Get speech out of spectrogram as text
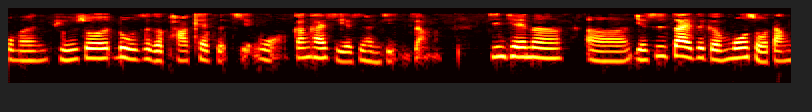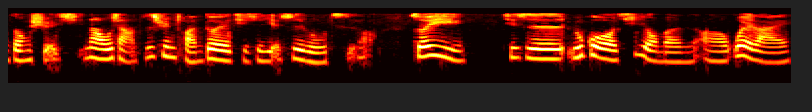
我们比如说录这个 podcast 的节目，刚开始也是很紧张。今天呢，呃，也是在这个摸索当中学习。那我想，资讯团队其实也是如此啊。所以，其实如果戏友们呃未来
